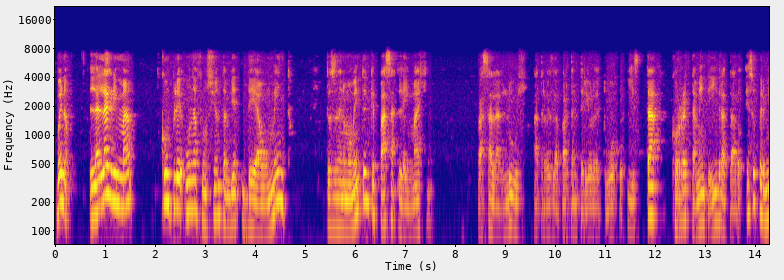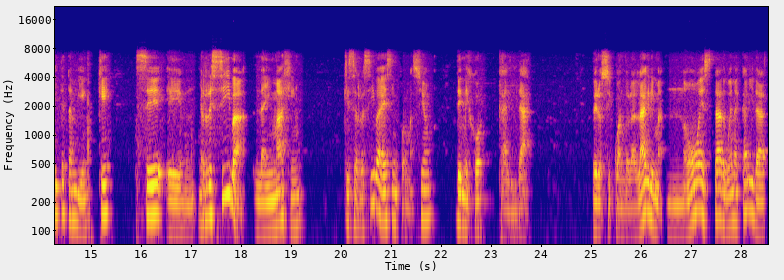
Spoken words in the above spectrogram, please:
Bueno, la lágrima cumple una función también de aumento. Entonces, en el momento en que pasa la imagen, pasa la luz a través de la parte anterior de tu ojo y está correctamente hidratado, eso permite también que se em, reciba la imagen, que se reciba esa información de mejor calidad. Pero si cuando la lágrima no está de buena calidad,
